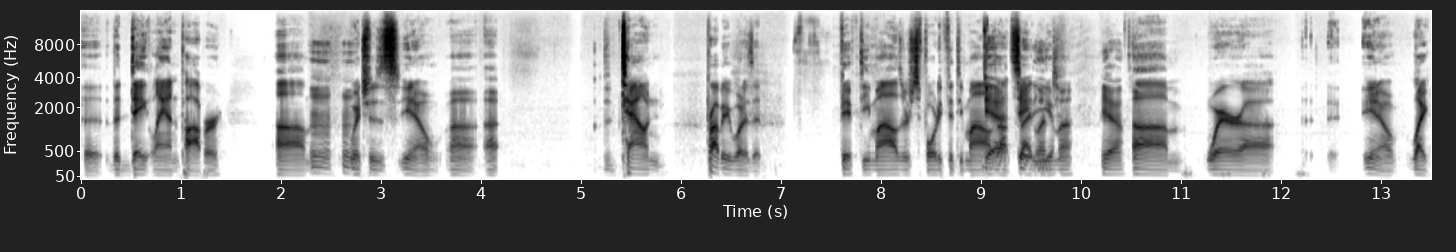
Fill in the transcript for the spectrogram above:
the, the Dateland popper, um, which is you know uh, uh, the town probably what is it 50 miles or 40, 50 miles Yeah, outside Dateland. of Yuma, Yeah. um, where uh, you know, like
